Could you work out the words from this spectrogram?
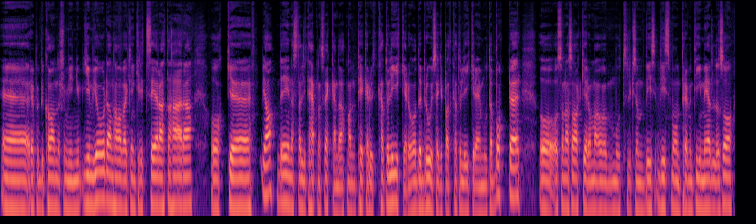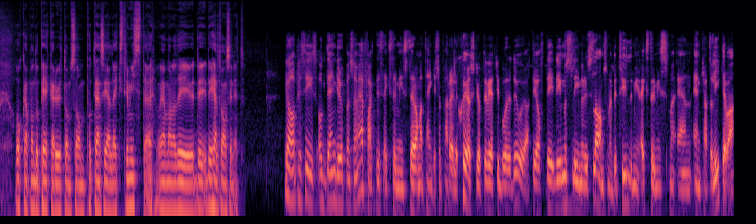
eh, republikaner som Jim Jordan har verkligen kritiserat det här och eh, ja, det är nästan lite häpnadsväckande att man pekar ut katoliker och det beror ju säkert på att katoliker är emot aborter och, och sådana saker och mot liksom viss, viss mån preventivmedel och så och att man då pekar ut dem som potentiella extremister och jag menar det är ju det, det är helt vansinnigt. Ja, precis. Och den gruppen som är faktiskt extremister, om man tänker sig på en religiös grupp, det vet ju både du och jag, att det är, ofta, det är muslimer och islam som är betydligt mer extremism än, än katoliker. Va?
